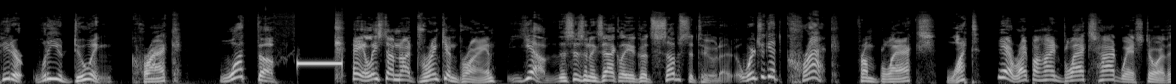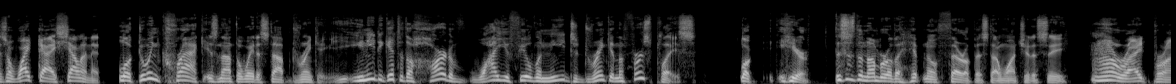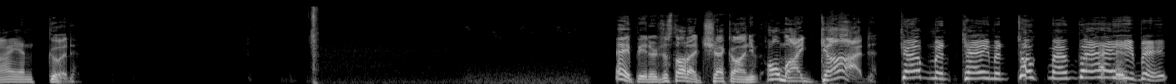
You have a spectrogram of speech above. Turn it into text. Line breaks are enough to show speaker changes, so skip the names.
Peter, what are you doing?
Crack?
What the f?
Hey, at least I'm not drinking, Brian.
Yeah, this isn't exactly a good substitute. Where'd you get crack?
From Black's?
What?
Yeah, right behind Black's hardware store. There's a white guy selling it.
Look, doing crack is not the way to stop drinking. You need to get to the heart of why you feel the need to drink in the first place. Look, here, this is the number of a hypnotherapist I want you to see.
All right, Brian.
Good. Hey, Peter, just thought I'd check on you. Oh my god!
Government came and took my baby.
